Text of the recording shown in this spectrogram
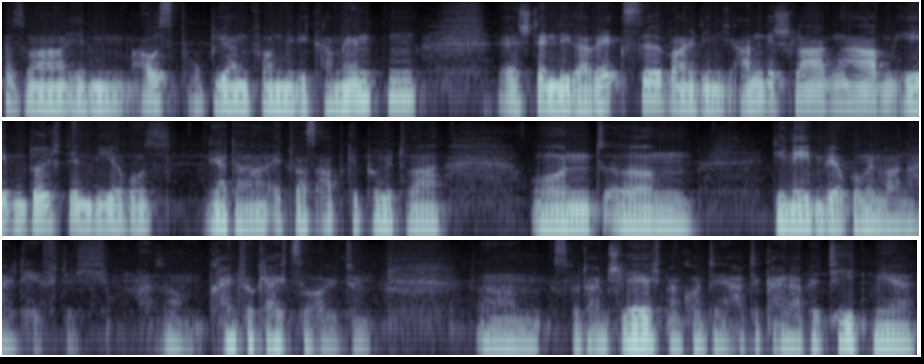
Das war eben Ausprobieren von Medikamenten, äh, ständiger Wechsel, weil die nicht angeschlagen haben, eben durch den Virus, der da etwas abgebrüht war. Und ähm, die Nebenwirkungen waren halt heftig. Also kein Vergleich zu heute. Ähm, es wird einem schlecht, man konnte, hatte keinen Appetit mehr.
